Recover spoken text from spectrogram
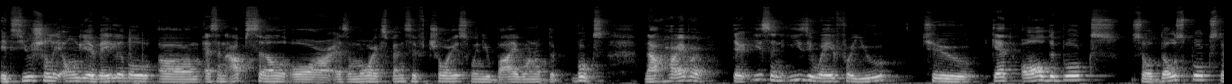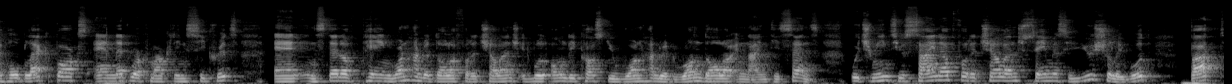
it's usually only available um, as an upsell or as a more expensive choice when you buy one of the books. Now, however, there is an easy way for you to get all the books, so those books, the whole black box and network marketing secrets, and instead of paying $100 for the challenge, it will only cost you $101.90, which means you sign up for the challenge same as you usually would, but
